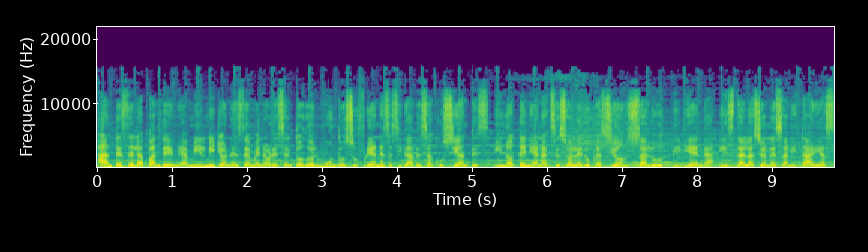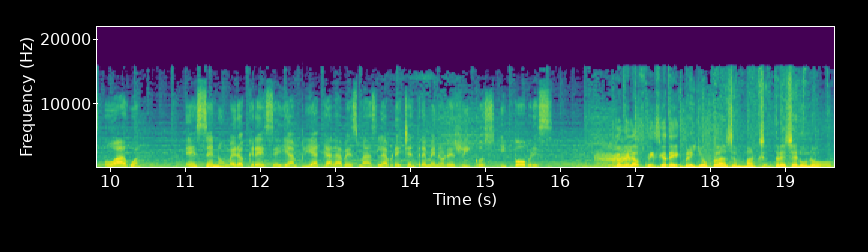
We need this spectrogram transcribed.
Antes de la pandemia, mil millones de menores en todo el mundo sufrían necesidades acuciantes y no tenían acceso a la educación, salud, vivienda, instalaciones sanitarias o agua. Ese número crece y amplía cada vez más la brecha entre menores ricos y pobres. Con el auspicio de Brillo Plus Max 3 en 1,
